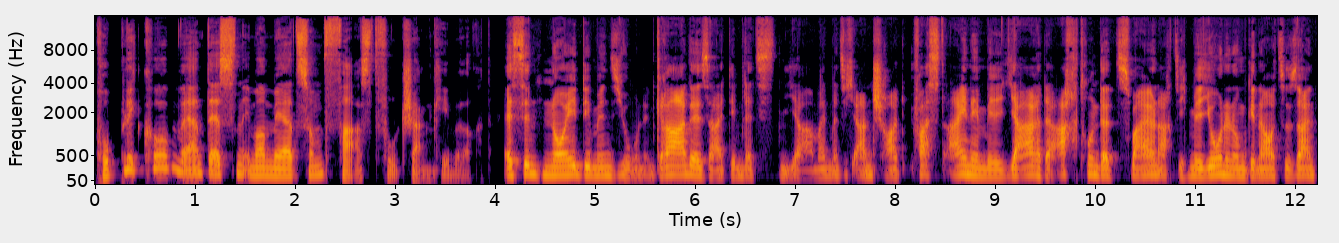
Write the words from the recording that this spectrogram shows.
Publikum währenddessen immer mehr zum Fast-Food-Junkie wird. Es sind neue Dimensionen, gerade seit dem letzten Jahr. Wenn man sich anschaut, fast eine Milliarde, 882 Millionen, um genau zu sein,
